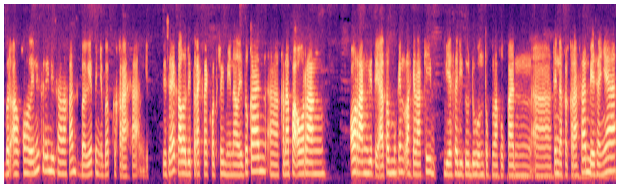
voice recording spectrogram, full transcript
beralkohol ini sering disalahkan sebagai penyebab kekerasan gitu. Biasanya kalau di track record kriminal itu kan uh, kenapa orang orang gitu ya atau mungkin laki-laki biasa dituduh untuk melakukan uh, tindak kekerasan biasanya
